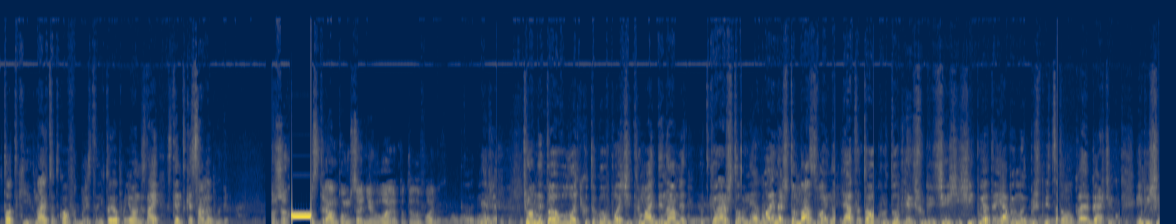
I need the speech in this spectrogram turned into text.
Хто такий? Знає хто такого футболіста, ніхто його про нього не знає, з тим таке саме буде. Що з Трампом сьогодні говорить по телефоні? Не ж чому не того Володьку такого в бочі тримать, динамлять? От каже, що них війна, що в нас війна. Я та того курдуплять, щоб більший щит був, та я би мог би шпіца того КГБшнику, він би ще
